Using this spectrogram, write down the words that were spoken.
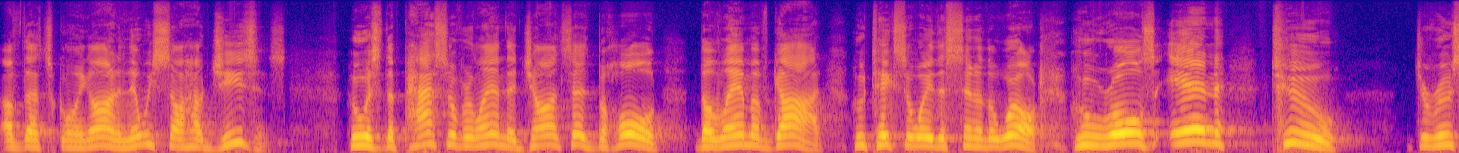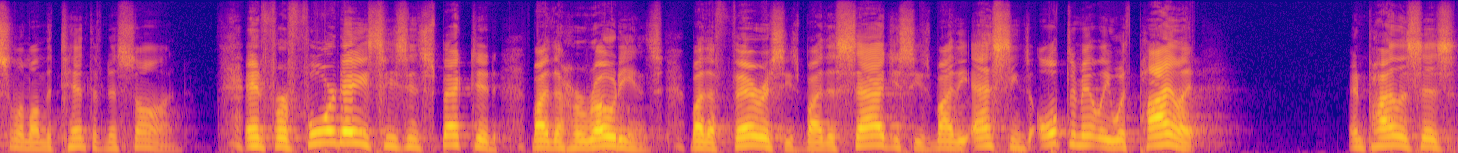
of that's going on. And then we saw how Jesus, who was the Passover lamb that John says, Behold, the Lamb of God, who takes away the sin of the world, who rolls into Jerusalem on the 10th of Nisan. And for four days, he's inspected by the Herodians, by the Pharisees, by the Sadducees, by the Essenes, ultimately with Pilate. And Pilate says,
